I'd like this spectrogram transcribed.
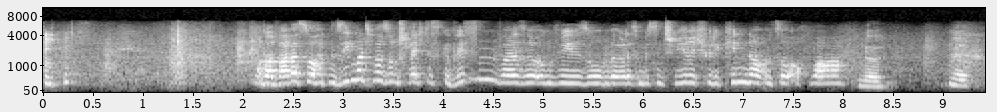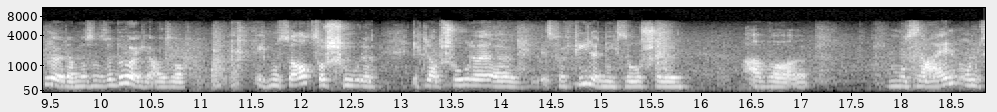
Aber war das so, hatten Sie manchmal so ein schlechtes Gewissen, weil so irgendwie so, weil das ein bisschen schwierig für die Kinder und so auch war? Nö. Nö. Nö, da müssen sie durch. Also, ich musste auch zur Schule. Ich glaube, Schule äh, ist für viele nicht so schön. Aber äh, muss sein. Und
